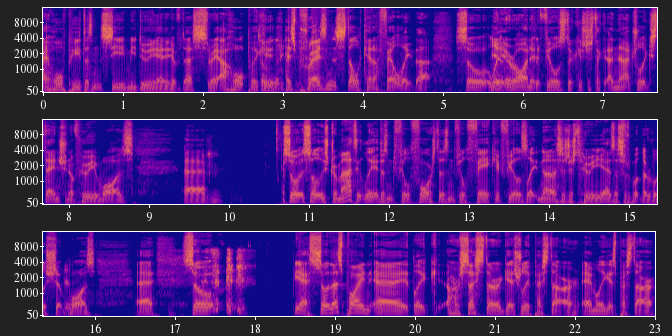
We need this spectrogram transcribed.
I hope he doesn't see me doing any of this, right? I hope like Totally. his presence still kind of felt like that. So Yeah. later on, it feels like it's just like a natural extension of who he was. Uh, Mhm. so, so at least dramatically, it doesn't feel forced. It doesn't feel fake. It feels like no, this is just who he is. This is what the relationship Yeah. was. Uh, so, yeah. So at this point, uh, like her sister gets really pissed at her. Emily gets pissed at her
